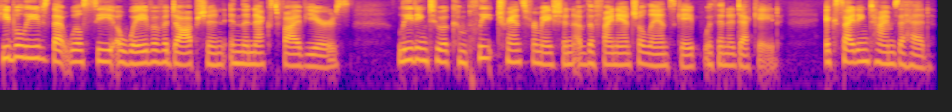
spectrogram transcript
He believes that we'll see a wave of adoption in the next five years, leading to a complete transformation of the financial landscape within a decade. Exciting times ahead.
